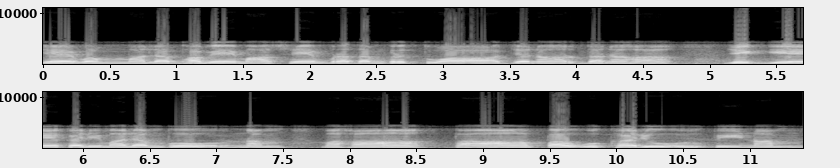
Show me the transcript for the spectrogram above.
एवं मलभवे मासे व्रतं कृत्वा जनार्दनः जिज्ञे कलिमलं पूर्णं महापापौखरूपिणम्।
